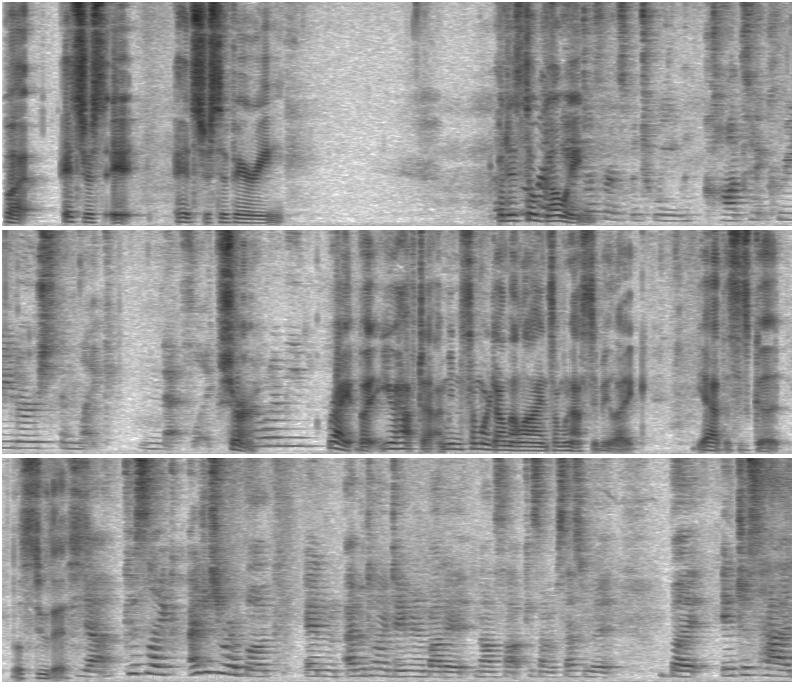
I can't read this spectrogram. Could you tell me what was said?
but it's just it it's just a very But it's still there might be going. a difference between content creators and like Netflix. Sure. You know what I mean? right. But you have to. I mean, somewhere down the line, someone has to be like, "Yeah, this is good. Let's do this." Yeah, because like I just read a book and I've been telling Damien about it nonstop because I'm obsessed with it. But it just had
